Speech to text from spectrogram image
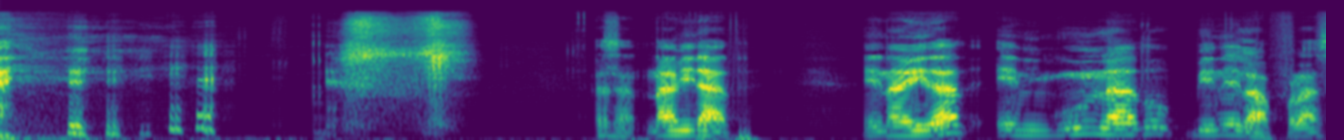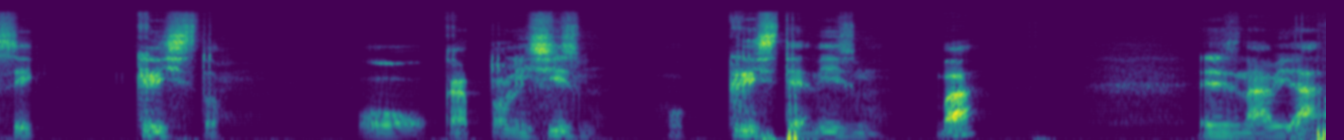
O sea, Navidad. En Navidad, en ningún lado viene la frase Cristo, o catolicismo, o cristianismo, ¿va? Es Navidad.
